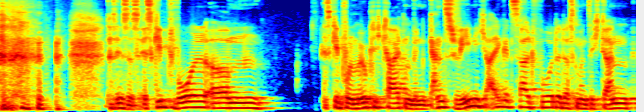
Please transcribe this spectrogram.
das ist es. Es gibt wohl, ähm, es gibt wohl Möglichkeiten, wenn ganz wenig eingezahlt wurde, dass man sich dann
